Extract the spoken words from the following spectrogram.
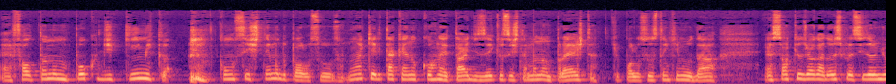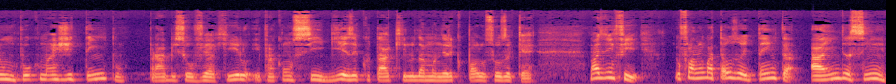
É, faltando um pouco de química com o sistema do Paulo Souza. Não é que ele está querendo cornetar e dizer que o sistema não presta, que o Paulo Souza tem que mudar. É só que os jogadores precisam de um pouco mais de tempo para absorver aquilo e para conseguir executar aquilo da maneira que o Paulo Souza quer. Mas enfim, o Flamengo até os 80, ainda assim,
